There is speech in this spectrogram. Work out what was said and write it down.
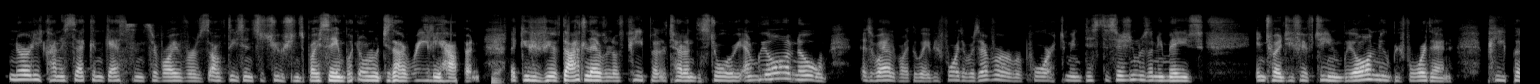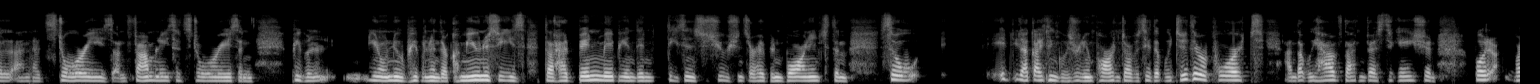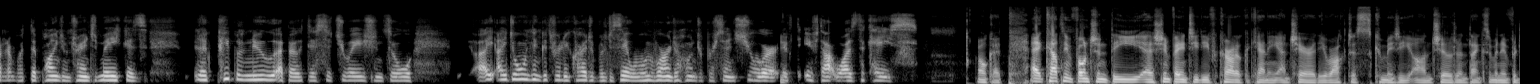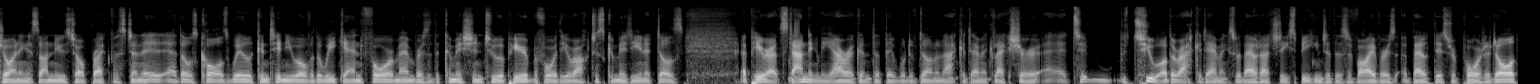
nearly kind of second guessing survivors of these institutions by saying, but no, no, did that really happen? Yeah. Like if you have that level of people telling the story, and we all know as well, by the way, before there was ever a report, I mean, this decision was only made in 2015. We all knew before then people and had stories and families had stories and people, you know, knew people in their communities that had been maybe in the, these institutions or had been born into them. So it, like I think it was really important, obviously, that we did the report and that we have that investigation. But what, what the point I'm trying to make is, like, people knew about this situation, so I, I don't think it's really credible to say, well, we weren't 100% sure if if that was the case. Okay. Uh, Kathleen Funchion, the uh, Sinn Féin TD for Carlow Kilkenny and chair of the Oireachtas Committee on Children. Thanks a million for joining us on Newstalk Breakfast. And uh, uh, those calls will continue over the weekend for members of the Commission to appear before the Oireachtas Committee. And it does appear outstandingly arrogant that they would have done an academic lecture uh, to two other academics without actually speaking to the survivors about this report at all.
